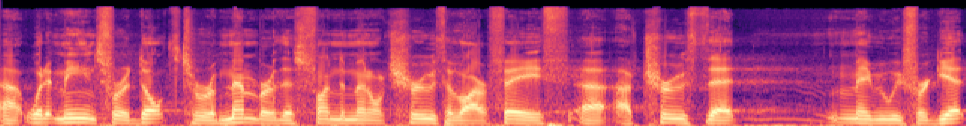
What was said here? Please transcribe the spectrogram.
uh, what it means for adults to remember this fundamental truth of our faith, uh, a truth that maybe we forget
